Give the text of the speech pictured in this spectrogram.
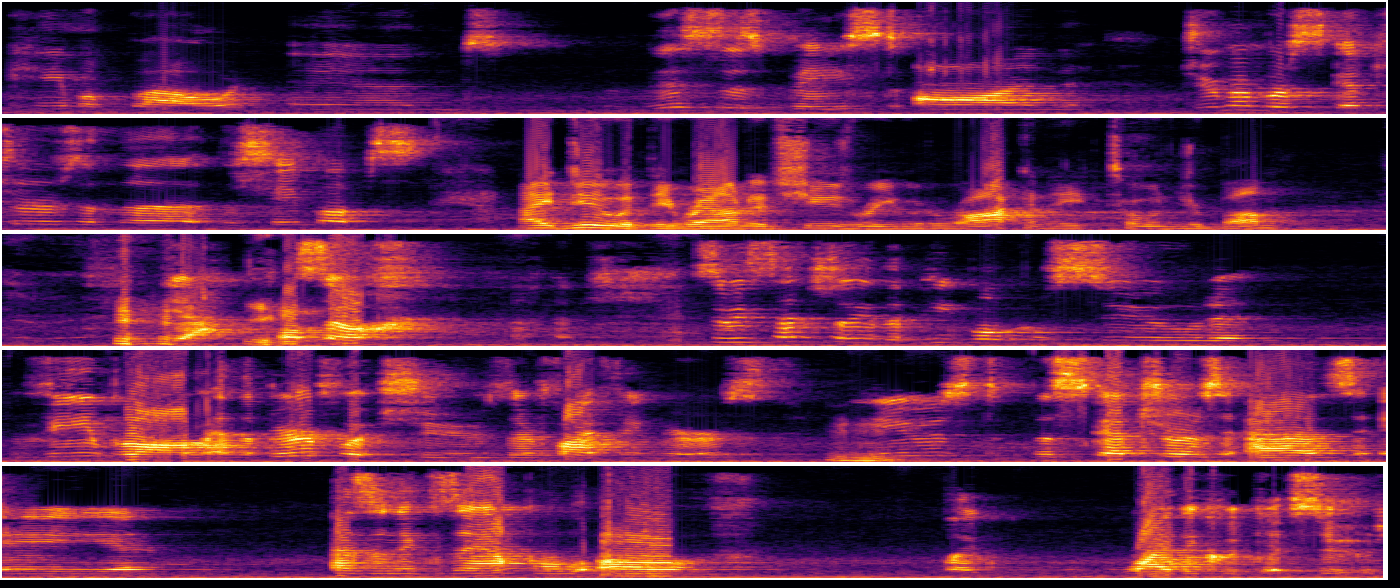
came about, and this is based on. Do you remember Skechers and the the shape ups? i do with the rounded shoes where you would rock and they toned your bum Yeah. Yep. So, so essentially, the people who sued Vibram and the barefoot shoes, their five fingers, mm-hmm. used the Skechers as a as an example of like why they could get sued.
